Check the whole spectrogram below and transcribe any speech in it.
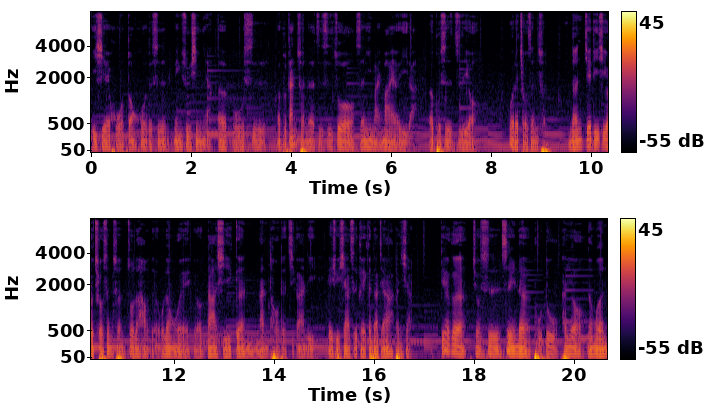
一些活动或者是民俗信仰，而不是而不单纯的只是做生意买卖而已啦，而不是只有。为了求生存，能接地气又求生存做得好的，我认为有大溪跟南投的几个案例，也许下次可以跟大家分享。第二个就是士林的普渡很有人文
